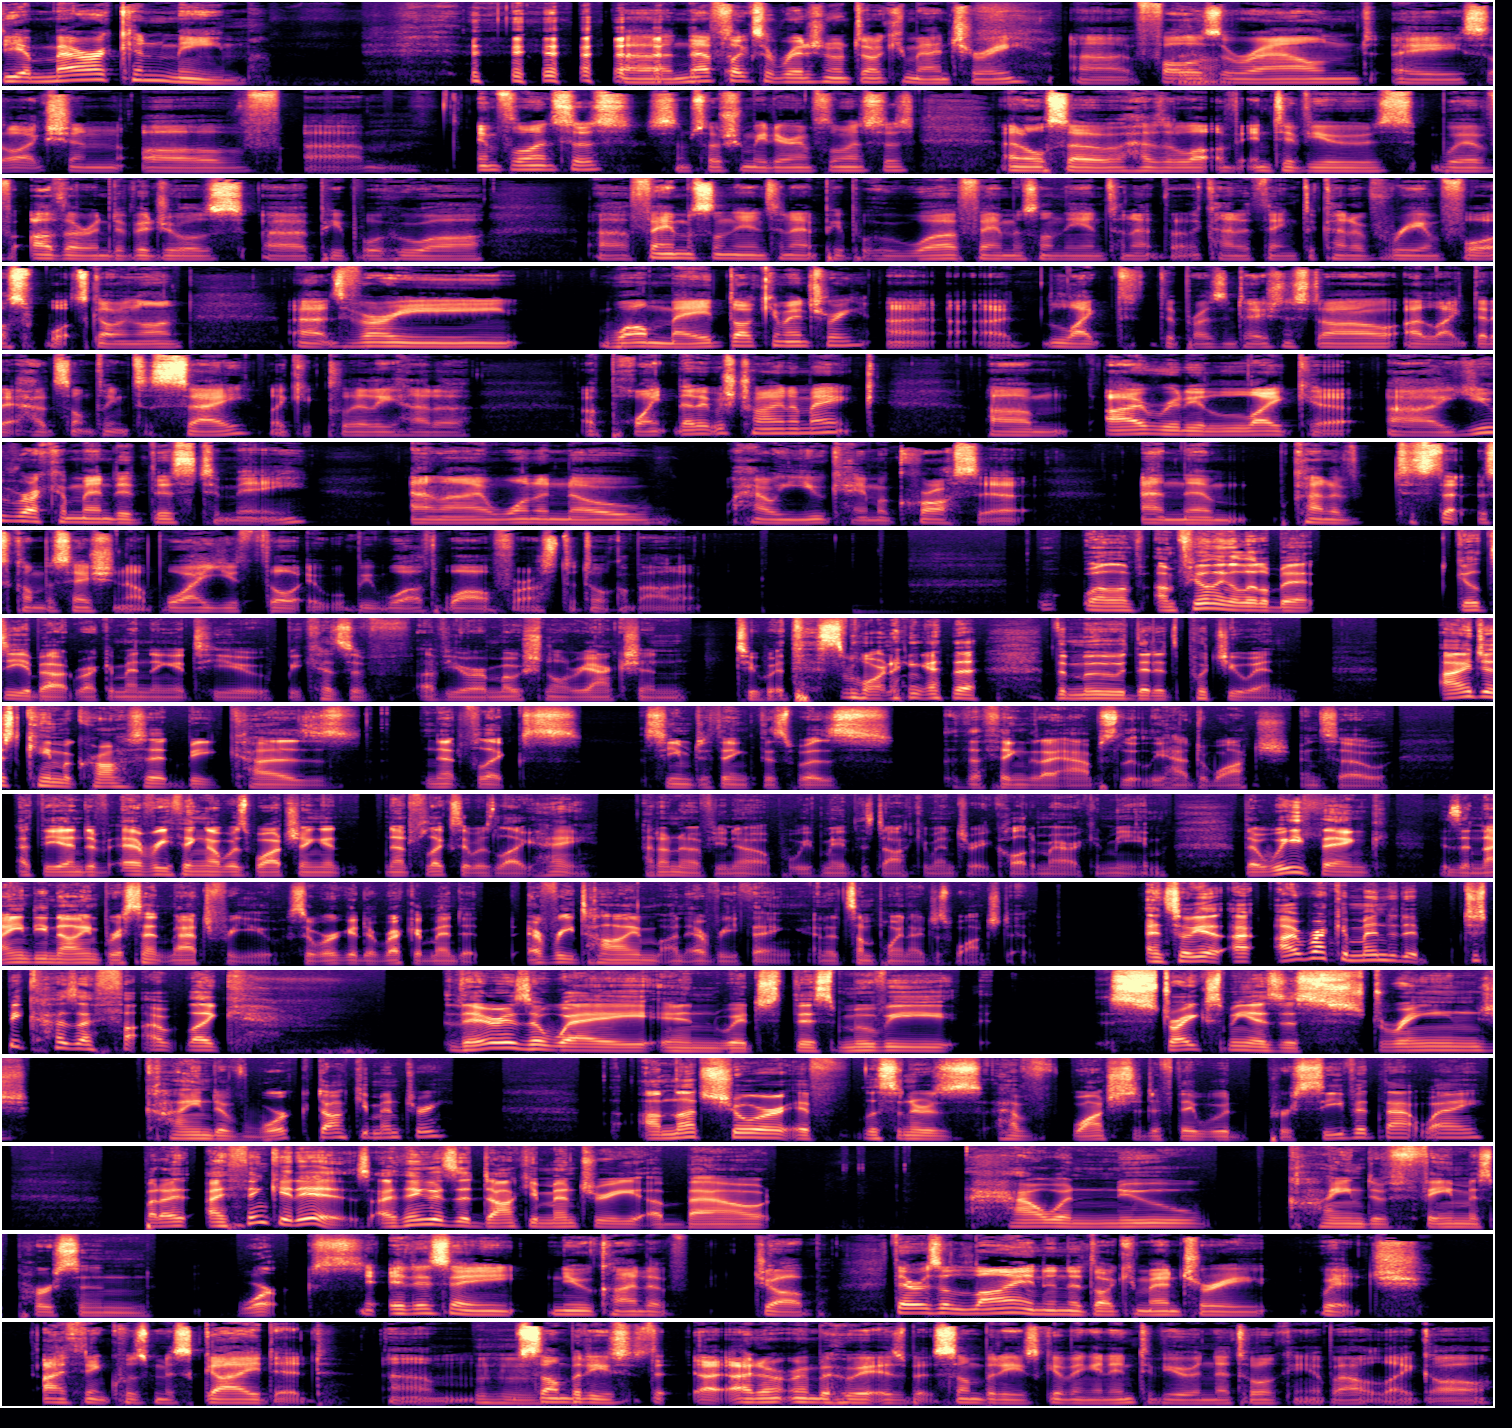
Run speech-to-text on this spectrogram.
The American Meme. uh, Netflix original documentary uh, follows around a selection of um, influencers, some social media influencers, and also has a lot of interviews with other individuals, uh, people who are uh, famous on the internet, people who were famous on the internet, that kind of thing, to kind of reinforce what's going on. Uh, it's a very well made documentary. Uh, I liked the presentation style. I liked that it had something to say. Like it clearly had a a point that it was trying to make. Um, I really like it. Uh, you recommended this to me, and I want to know how you came across it, and then kind of to set this conversation up, why you thought it would be worthwhile for us to talk about it. Well, I'm- feeling a little bit guilty about recommending it to you because of, of your emotional reaction to it this morning and the, the mood that it's put you in. I just came across it because Netflix seemed to think this was the thing that I absolutely had to watch. And so at the end of everything I was watching at Netflix, it was like, hey, I don't know if you know, but we've made this documentary called American Meme that we think is a 99% match for you. So we're going to recommend it every time on everything. And at some point, I just watched it. And so, yeah, I, I recommended it just because I thought, like, there is a way in which this movie strikes me as a strange kind of work documentary. I'm not sure if listeners have watched it, if they would perceive it that way, but I, I think it is. I think it's a documentary about how a new kind of famous person works. It is a new kind of job. There is a line in the documentary which I think was misguided. Um, Mhm. Somebody's, I I don't remember who it is, but somebody's giving an interview and they're talking about, like, oh.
